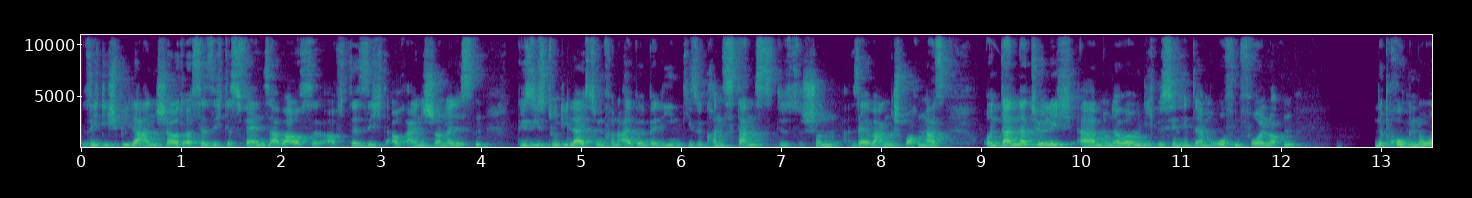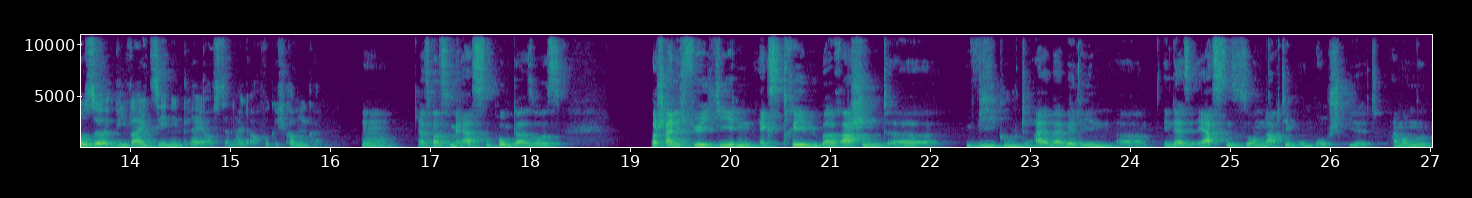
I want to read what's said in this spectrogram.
sich die Spiele anschaut, aus der Sicht des Fans, aber auch aus der Sicht auch eines Journalisten. Wie siehst du die Leistung von Alba Berlin, diese Konstanz, die du schon selber angesprochen hast, und dann natürlich, ähm, und da wollen wir dich ein bisschen hinterm Ofen vorlocken, eine Prognose, wie weit sie in den Playoffs dann halt auch wirklich kommen können. Hm. Erstmal zum ersten Punkt, also ist wahrscheinlich für jeden extrem überraschend, äh, wie gut Alba Berlin äh, in der ersten Saison nach dem Umbruch spielt. Man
